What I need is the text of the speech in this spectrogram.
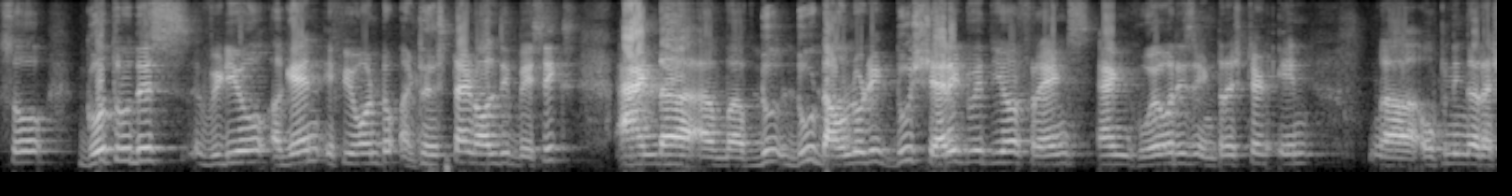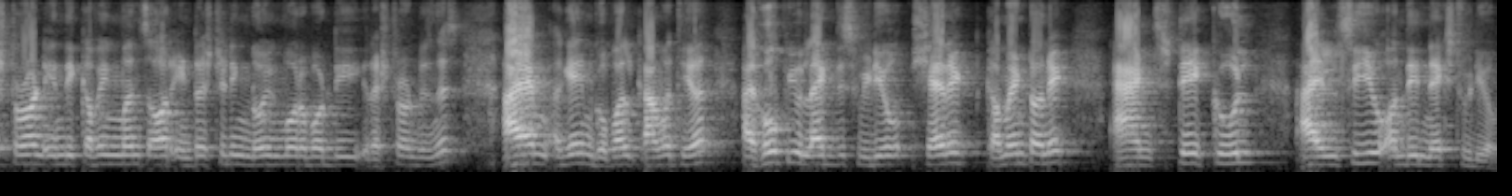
So go through this video again if you want to understand all the basics. And uh, um, uh, do, do download it. Do share it with your friends and whoever is interested in uh, opening a restaurant in the coming months or interested in knowing more about the restaurant business. I am again Gopal Kamath here. I hope you like this video. Share it, comment on it and stay cool. I'll see you on the next video.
